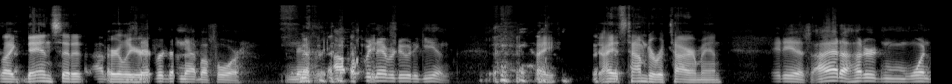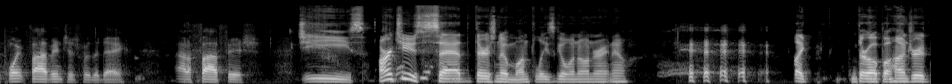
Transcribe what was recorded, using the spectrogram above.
like Dan said it I've earlier. never done that before. Never. I'll probably never do it again. hey, hey, it's time to retire, man. It is. I had 101.5 inches for the day out of five fish. Jeez, aren't you sad that there's no monthlies going on right now? Like throw up a hundred,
